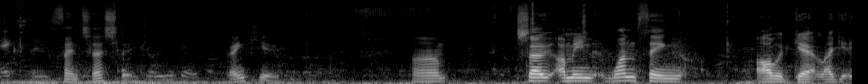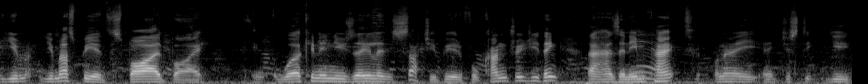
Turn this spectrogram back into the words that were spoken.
Excellent. Fantastic. Enjoying the day. Thank you. Um, so, I mean, one thing I would get, like, you, you must be inspired by working in New Zealand. It's such a beautiful country. Do you think that has an impact on a, just the- you,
